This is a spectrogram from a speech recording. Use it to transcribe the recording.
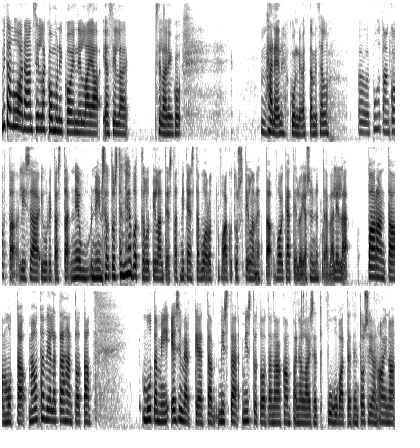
mitä luodaan sillä kommunikoinnilla ja, ja sillä, sillä niin kuin mm. hänen kunnioittamisella. Puhutaan kohta lisää juuri tästä neuv- niin sanotusta neuvottelutilanteesta, että miten sitä vuorovaikutustilannetta voi kätilö ja synnyttää välillä parantaa, mutta mä otan vielä tähän tuota, muutamia esimerkkejä, että mistä, mistä tuota nämä kampanjalaiset puhuvat, että tosiaan aina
